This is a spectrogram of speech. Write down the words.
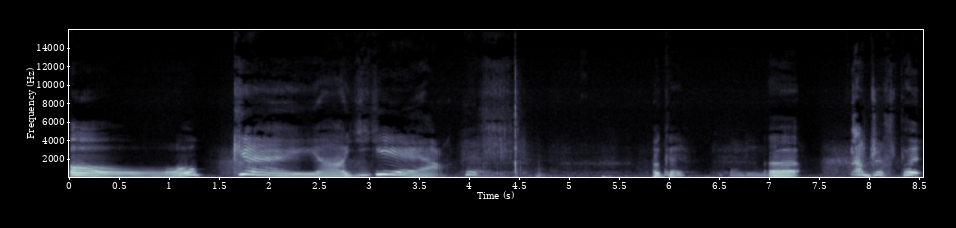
Oh, okay, uh, yeah. Okay, uh, I'll just put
